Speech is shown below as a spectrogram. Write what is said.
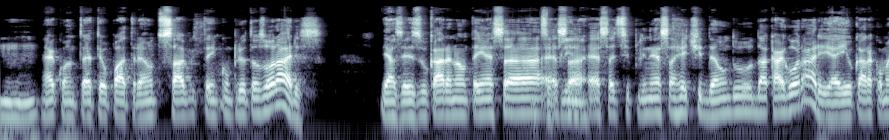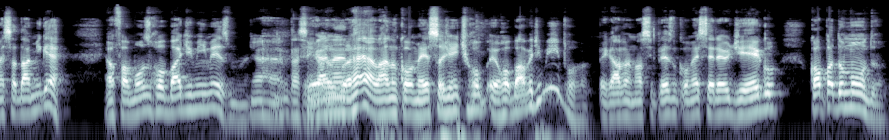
Uhum. Né? Quando tu é teu patrão, tu sabe que tem que cumprir os teus horários. E às vezes o cara não tem essa Disciplina. essa, essa disciplina, essa retidão do, da carga horária. E aí o cara começa a dar migué. É o famoso roubar de mim mesmo. Né? Aham. Tá se Eu- enganando. é, lá no começo a gente roub- eu roubava de mim, pô. Pegava a nossa empresa, no começo era eu e o Diego, Copa do Mundo.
